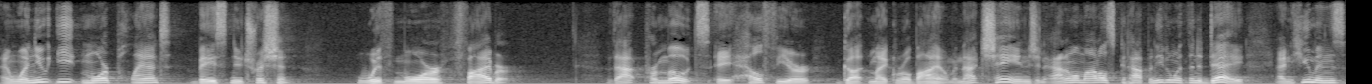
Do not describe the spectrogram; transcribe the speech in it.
And when you eat more plant based nutrition with more fiber, that promotes a healthier gut microbiome. And that change in animal models can happen even within a day, and humans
